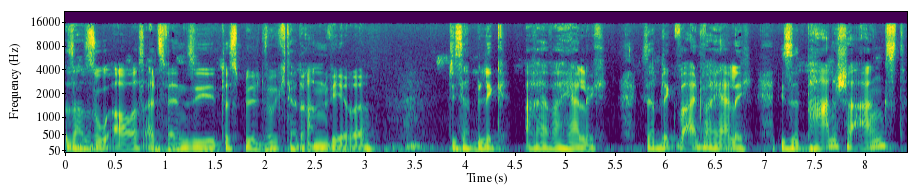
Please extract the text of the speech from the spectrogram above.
sah so aus, als wenn sie das Bild wirklich da dran wäre. Dieser Blick, ach, er war herrlich. Dieser Blick war einfach herrlich. Diese panische Angst,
